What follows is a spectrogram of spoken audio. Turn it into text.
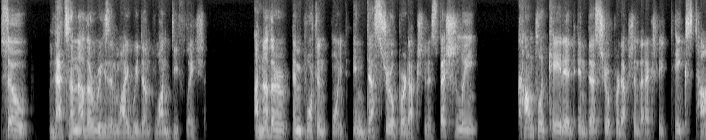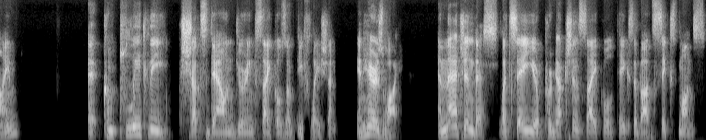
So that's another reason why we don't want deflation. Another important point industrial production, especially complicated industrial production that actually takes time, it completely shuts down during cycles of deflation. And here's why. Imagine this let's say your production cycle takes about six months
